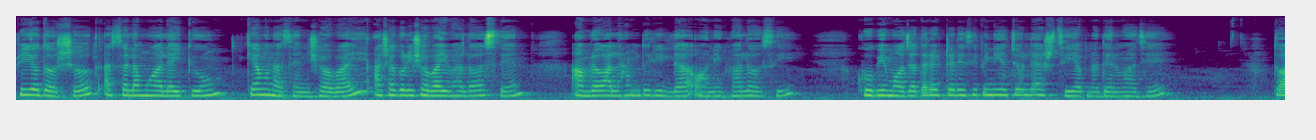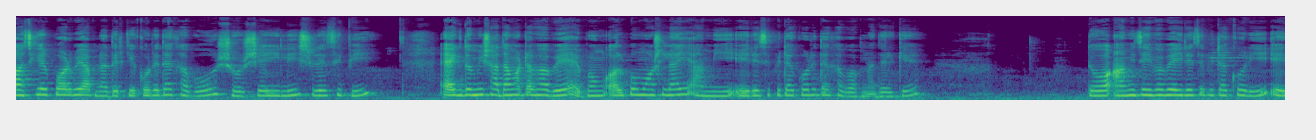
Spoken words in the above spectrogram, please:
প্রিয় দর্শক, আসসালামু আলাইকুম। কেমন আছেন সবাই? আশা করি সবাই ভালো আছেন। আমরাও আলহামদুলিল্লাহ অনেক ভালো আছি। খুবই মজাদার একটা রেসিপি নিয়ে চলে আসছি আপনাদের মাঝে। তো আজকের পর্বে আপনাদেরকে করে দেখাবো সর্ষে ইলিশ রেসিপি একদমই সাদামাটাভাবে এবং অল্প মশলায় আমি এই রেসিপিটা করে দেখাবো আপনাদেরকে। তো আমি যেইভাবে এই রেসিপিটা করি, এই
